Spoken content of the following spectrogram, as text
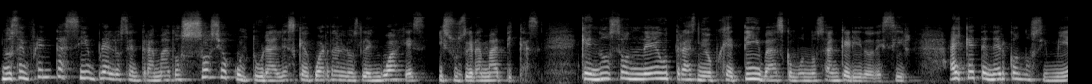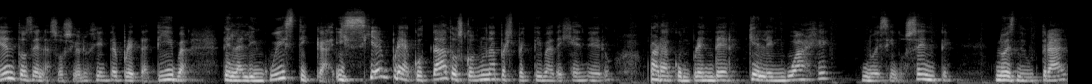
nos enfrenta siempre a los entramados socioculturales que guardan los lenguajes y sus gramáticas, que no son neutras ni objetivas como nos han querido decir. Hay que tener conocimientos de la sociología interpretativa, de la lingüística y siempre acotados con una perspectiva de género para comprender que el lenguaje no es inocente, no es neutral,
